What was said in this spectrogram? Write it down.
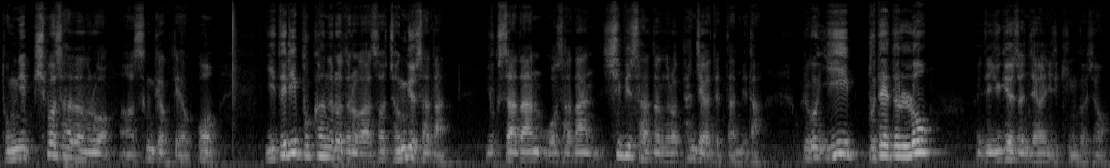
독립 15사단으로 어, 승격되었고 이들이 북한으로 들어가서 정규사단, 6사단, 5사단, 12사단으로 편제가 됐답니다. 그리고 이 부대들로 이제 6.25 전쟁을 일으킨 거죠.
